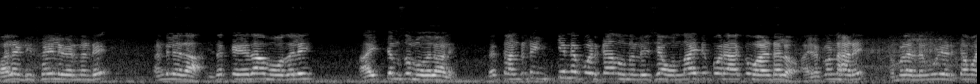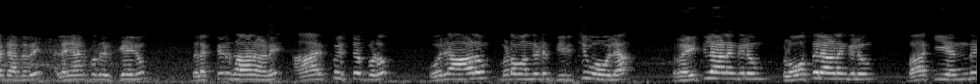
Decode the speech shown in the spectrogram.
പല ഡിസൈനിൽ വരുന്നുണ്ട്. കണ്ടില്ലേതാ ഇതൊക്കെ ഏതാ മുതൽ? ഐറ്റംസ് മുതലാണ്. ഇതൊക്കെ കണ്ടിട്ട് എനിക്ക് തന്നെ ഇപ്പോൾ എടുക്കാൻ തോന്നുന്നുണ്ട്. പക്ഷെ ഒന്നായിട്ട് ഇപ്പോൾ ഒരാൾക്ക് വേണ്ടല്ലോ. അതിനെ കൊണ്ടാണ് നമ്മളെല്ലാം കൂടി എടുക്കാൻ പറ്റാത്തത്. അല്ല ഞാനിപ്പോൾ ഇത് എടുക്കാനും സെലക്റ്റഡ് സാധനമാണ്. ആർക്കും ഇഷ്ടപ്പെടും. ഒരാളും ഇവിടെ വന്നിട്ട് തിരിച്ചു പോവില്ല. റേറ്റിലാണെങ്കിലും ക്ലോത്തിലാണെങ്കിലും ബാക്കി എന്ത്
